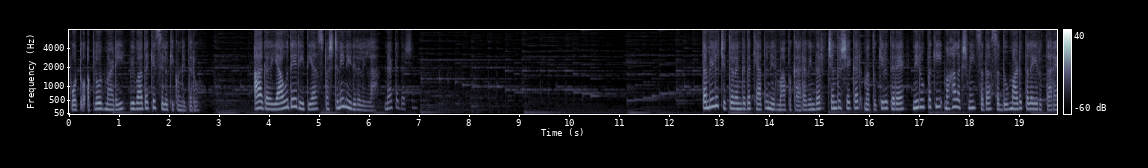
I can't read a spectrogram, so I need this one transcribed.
ಫೋಟೋ ಅಪ್ಲೋಡ್ ಮಾಡಿ ವಿವಾದಕ್ಕೆ ಸಿಲುಕಿಕೊಂಡಿದ್ದರು. ಆಗ ಯಾವುದೇ ರೀತಿಯ ಸ್ಪಷ್ಟನೆ ನೀಡಿರಲಿಲ್ಲ. ನಟ ದರ್ಶನ್ ತಮಿಳು ಚಿತ್ರರಂಗದ ಖ್ಯಾತ ನಿರ್ಮಾಪಕ ರವೀಂದರ್, ಚಂದ್ರಶೇಖರ್ ಮತ್ತು ಕಿರುತೆರೆ ನಿರೂಪಕಿ ಮಹಾಲಕ್ಷ್ಮಿ ಸದಾ ಸದ್ದು ಮಾಡುತ್ತಲೇ ಇರುತ್ತಾರೆ.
